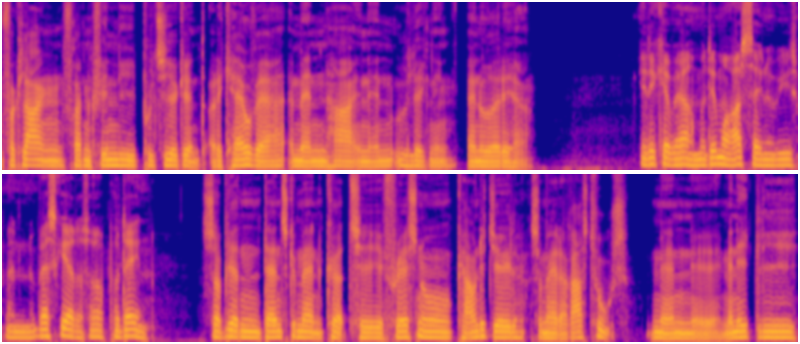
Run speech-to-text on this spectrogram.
forklaringen fra den kvindelige politiagent, og det kan jo være, at manden har en anden udlægning af noget af det her. Ja, det kan være, men det må retssagen vise. Men hvad sker der så på dagen? Så bliver den danske mand kørt til Fresno County Jail, som er et arresthus, men, øh, men ikke lige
